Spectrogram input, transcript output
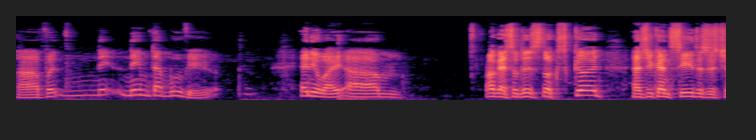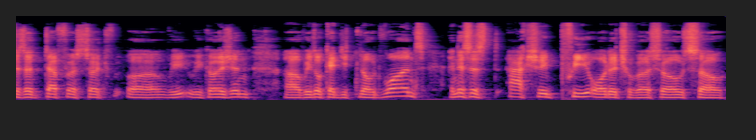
Uh, but na name that movie. Anyway, um, Okay, so this looks good. As you can see, this is just a depth first search uh, re recursion. Uh, we look at each node once, and this is actually pre-order traversal, so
